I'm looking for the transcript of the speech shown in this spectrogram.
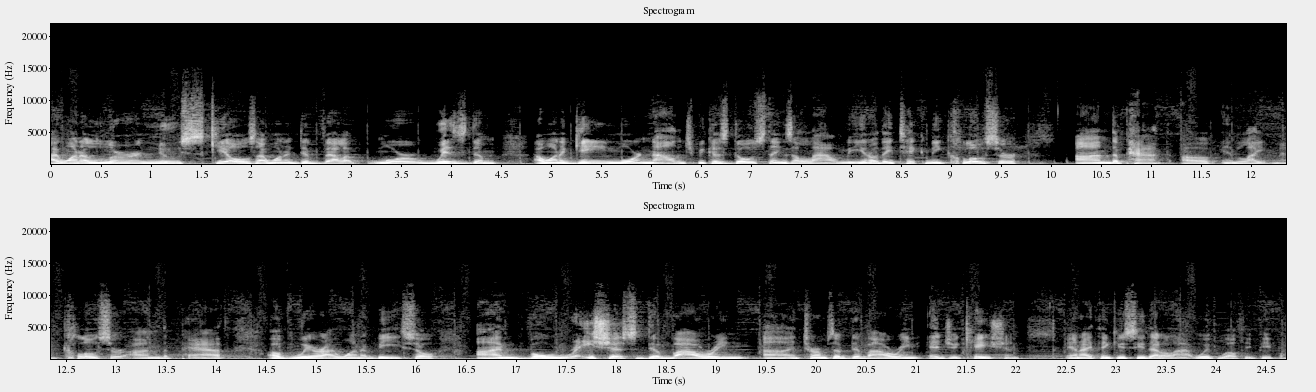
I want to learn new skills. I want to develop more wisdom. I want to gain more knowledge because those things allow me, you know, they take me closer on the path of enlightenment, closer on the path of where I want to be. So I'm voracious devouring uh, in terms of devouring education. And I think you see that a lot with wealthy people.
